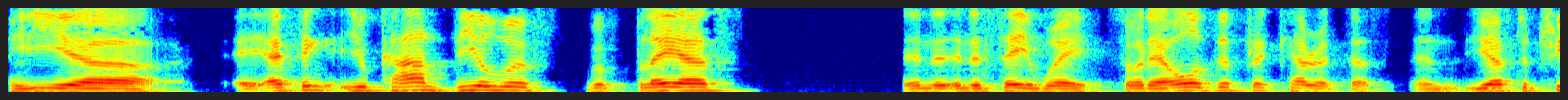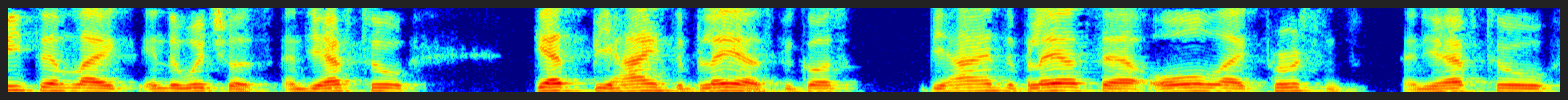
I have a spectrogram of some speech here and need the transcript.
clear. I think you can't deal with with players in in the same way. So they're all different characters, and you have to treat them like individuals, and you have to get behind the players because behind the players they're all like persons and you have to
